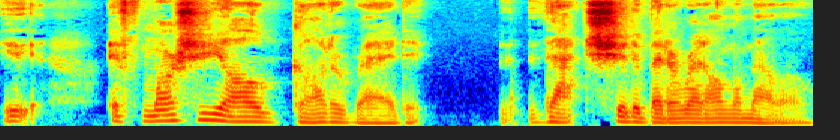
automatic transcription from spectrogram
If Martial got a red, that should have been a red on Lamela.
